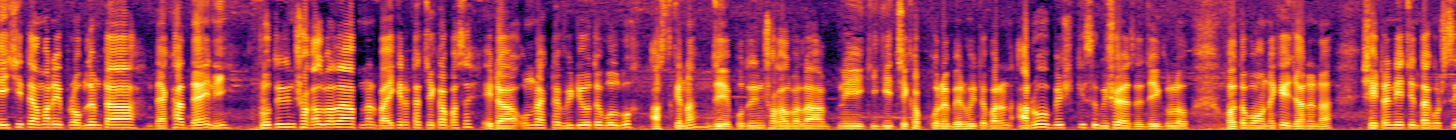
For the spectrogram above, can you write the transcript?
এই শীতে আমার এই প্রবলেমটা দেখা দেয়নি। প্রতিদিন সকালবেলা আপনার বাইকের একটা চেক আছে। এটা অন্য একটা ভিডিওতে বলব। আজকে না, যে প্রতিদিন সকালবেলা আপনি কি কি চেক করে বের হইতে পারেন। আরও বেশ কিছু বিষয় আছে যেগুলো হয়তোবা অনেকেই জানে না। সেটা নিয়ে চিন্তা করছি,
